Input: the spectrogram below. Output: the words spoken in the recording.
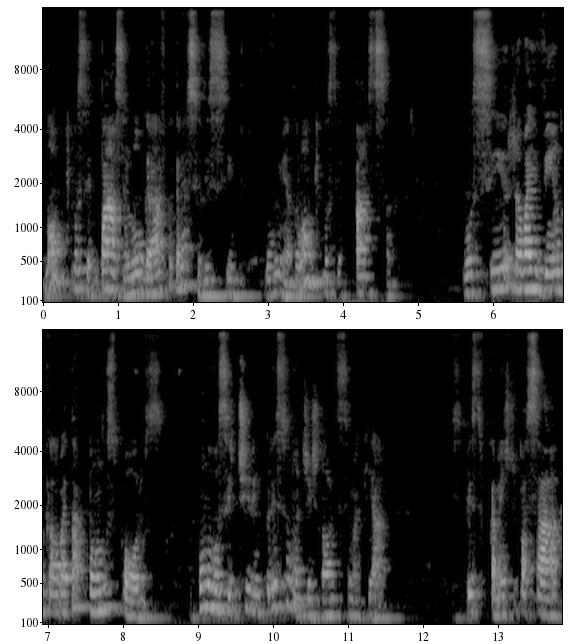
Logo que você passa, no gráfico é assim, desse movimento. Logo que você passa, você já vai vendo que ela vai tapando os poros. Quando você tira, é impressionante, gente, na hora de se maquiar. Especificamente de passar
